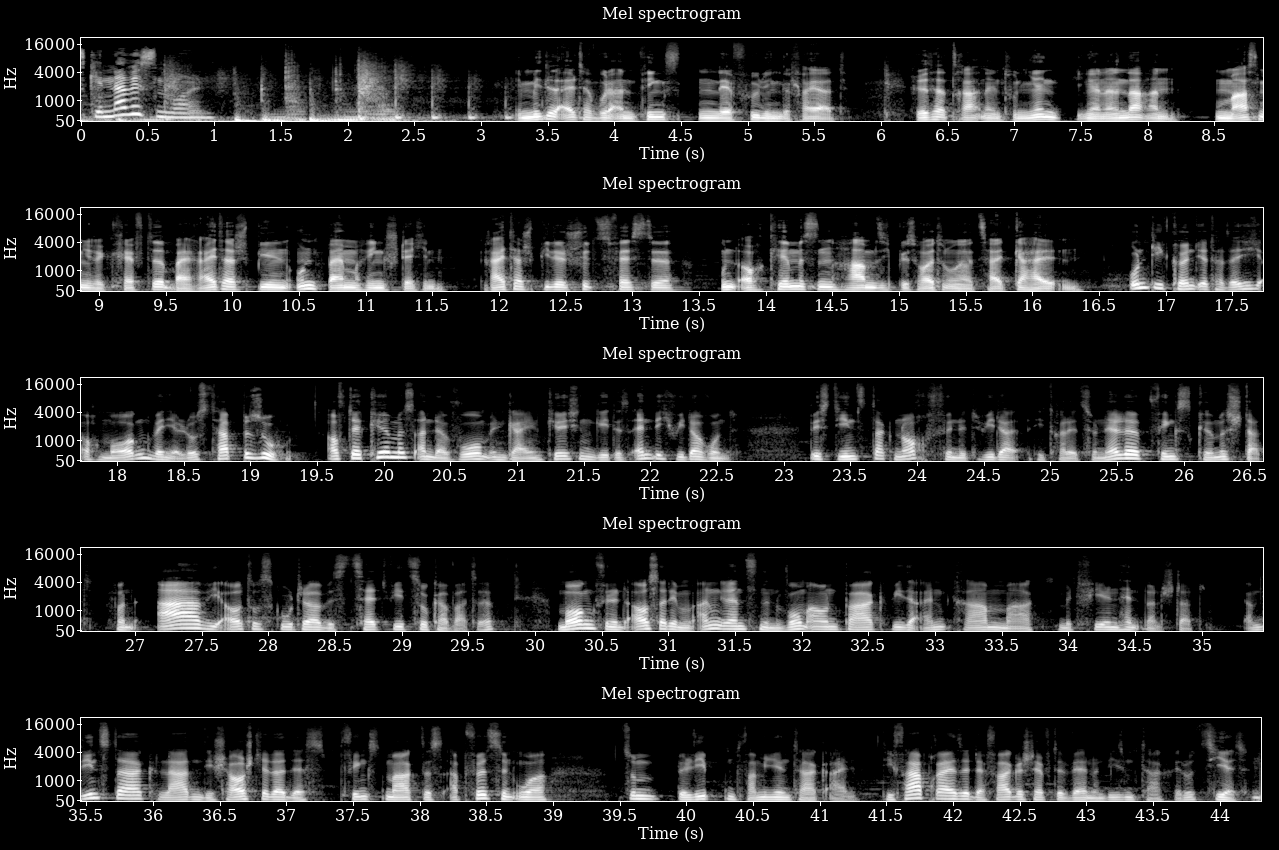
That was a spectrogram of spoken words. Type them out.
Was Kinder wissen wollen. Im Mittelalter wurde an Pfingsten der Frühling gefeiert. Ritter traten in Turnieren gegeneinander an und maßen ihre Kräfte bei Reiterspielen und beim Ringstechen. Reiterspiele, Schützfeste und auch Kirmessen haben sich bis heute in unserer Zeit gehalten. Und die könnt ihr tatsächlich auch morgen, wenn ihr Lust habt, besuchen. Auf der Kirmes an der Wurm in Geilenkirchen geht es endlich wieder rund. Bis Dienstag noch findet wieder die traditionelle Pfingstkirmes statt. Von A wie Autoscooter bis Z wie Zuckerwatte. Morgen findet außerdem im angrenzenden Wurmauenpark wieder ein Krammarkt mit vielen Händlern statt. Am Dienstag laden die Schausteller des Pfingstmarktes ab 14 Uhr zum beliebten Familientag ein. Die Fahrpreise der Fahrgeschäfte werden an diesem Tag reduziert.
